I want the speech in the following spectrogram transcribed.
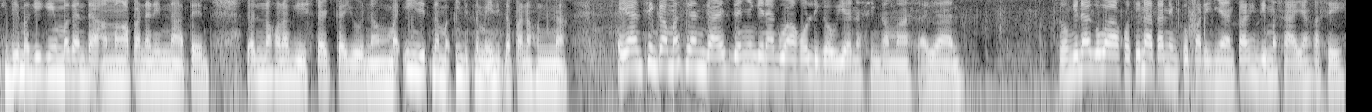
hindi magiging maganda ang mga pananim natin. Lalo na kung nag start kayo ng mainit na mainit na mainit na panahon na. Ayan, singkamas yan guys. Ganyan ginagawa ko. Ligaw yan na singkamas. Ayan. So, ang ginagawa ko, tinatanim ko pa rin yan para hindi masayang kasi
